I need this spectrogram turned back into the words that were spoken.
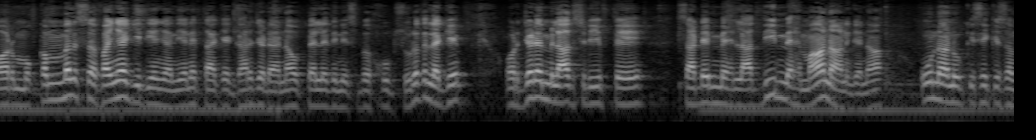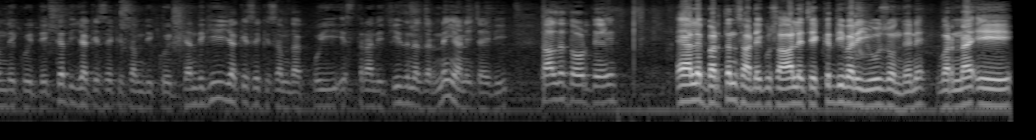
ਔਰ ਮੁਕੰਮਲ ਸਫਾਈਆਂ ਕੀਤੀਆਂ ਜਾਂਦੀਆਂ ਨੇ ਤਾਂ ਕਿ ਘਰ ਜਿਹੜਾ ਨਾ ਉਹ ਪਹਿਲੇ ਦਿਨ ਇਸ ਖੂਬਸੂਰਤ ਲੱਗੇ। ਔਰ ਜਿਹੜੇ ਮਿਲਾਦ ਸ਼ਰੀਫ ਤੇ ਸਾਡੇ ਮਹਿਲਾਦੀ ਮਹਿਮਾਨ ਆਣਗੇ ਨਾ, ਉਹਨਾਂ ਨੂੰ ਕਿਸੇ ਕਿਸਮ ਦੀ ਕੋਈ ਦਿੱਕਤ ਜਾਂ ਕਿਸੇ ਕਿਸਮ ਦੀ ਕੋਈ ਗੰਦਗੀ ਜਾਂ ਕਿਸੇ ਕਿਸਮ ਦਾ ਕੋਈ ਇਸ ਤਰ੍ਹਾਂ ਦੀ ਚੀਜ਼ ਨਜ਼ਰ ਨਹੀਂ ਆਣੀ ਚਾਹੀਦੀ। ਸਾਲ ਦੇ ਤੌਰ ਤੇ ਇਹ ਵਾਲੇ ਬਰਤਨ ਸਾਡੇ ਕੋਲ ਸਾਲ 'ਚ ਇੱਕ ਅੱਧੀ ਵਾਰੀ ਯੂਜ਼ ਹੁੰਦੇ ਨੇ, ਵਰਨਾ ਇਹ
